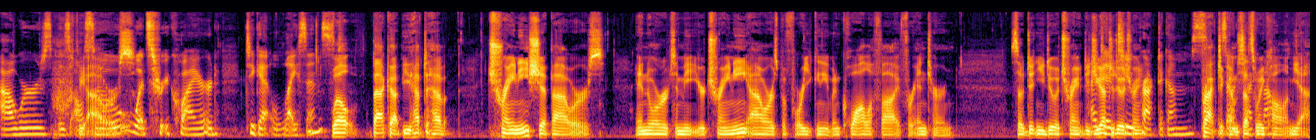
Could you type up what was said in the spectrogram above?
hours is also hours. what's required to get licensed. Well, back up. You have to have traineeship hours in order to meet your trainee hours before you can even qualify for intern. So didn't you do a train? Did I you have did to do a train? practicums. Is that Practicums, that's what we you're call them. Yeah.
